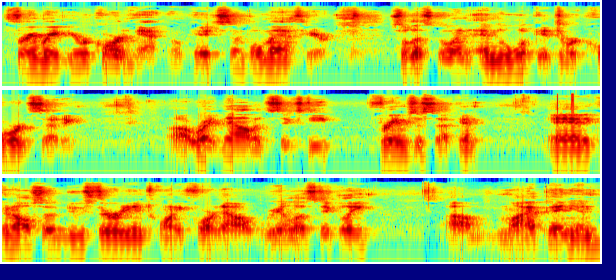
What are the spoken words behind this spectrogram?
frame rate you're recording at. Okay, it's simple math here. So let's go in and look at the record setting. Uh, right now it's 60 frames a second, and it can also do 30 and 24. Now, realistically, um, my opinion,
